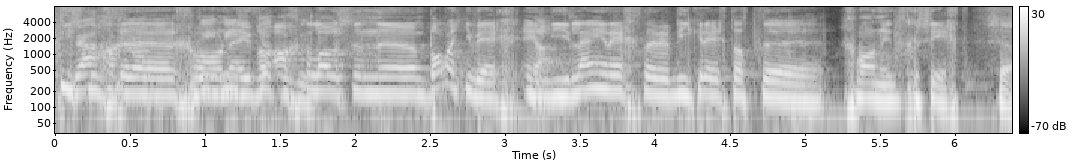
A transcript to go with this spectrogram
Die Ja, sloeg gewoon- eh, die- gewoon die even achterloos een eh, balletje weg. En Ja. die lijnrechter die kreeg dat eh, gewoon in het gezicht. Zo.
